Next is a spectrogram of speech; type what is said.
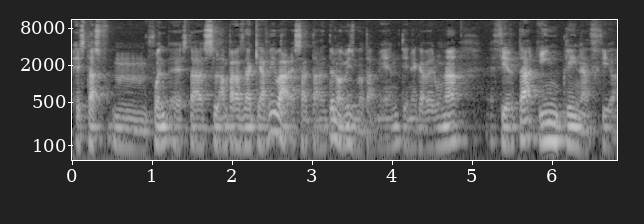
Estas, mm, estas lámparas de aquí arriba, exactamente lo mismo también. Tiene que haber una cierta inclinación.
